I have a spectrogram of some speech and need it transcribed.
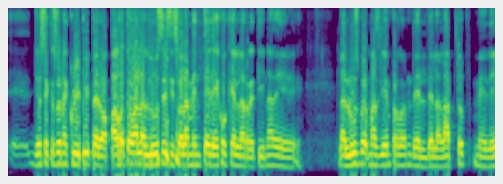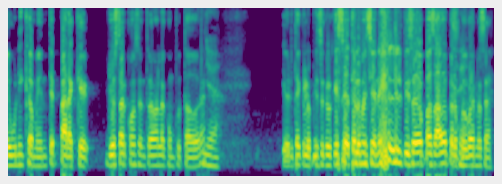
Eh, yo sé que suena creepy, pero apago todas las luces y solamente dejo que la retina de... La luz, más bien, perdón, del, de la laptop me dé únicamente para que yo estar concentrado en la computadora. Ya. Y ahorita que lo pienso, creo que eso ya te lo mencioné en el episodio pasado, pero Sí. pues bueno, o sea,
